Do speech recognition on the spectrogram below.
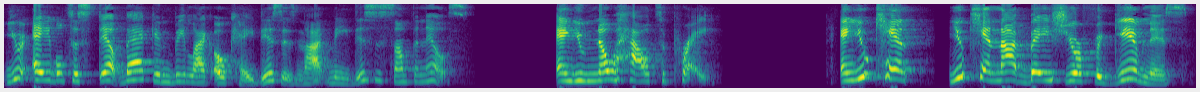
you're able to step back and be like, okay, this is not me, this is something else. And you know how to pray. And you can't you cannot base your forgiveness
